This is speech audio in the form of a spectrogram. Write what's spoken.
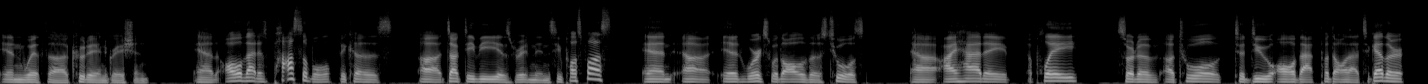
in with uh, CUDA integration. And all of that is possible because uh, DuckDB is written in C++ and uh, it works with all of those tools. Uh, I had a, a play sort of a tool to do all that, put all that together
